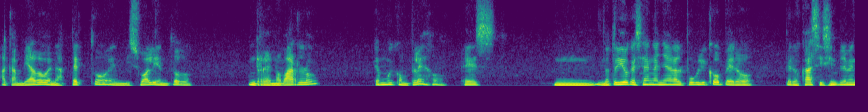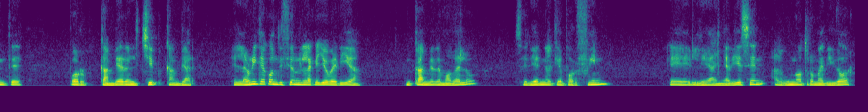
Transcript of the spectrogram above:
Ha cambiado en aspecto, en visual y en todo. Renovarlo es muy complejo. Es, mmm, no te digo que sea engañar al público, pero, pero casi simplemente por cambiar el chip, cambiar. La única condición en la que yo vería un cambio de modelo sería en el que por fin eh, le añadiesen algún otro medidor,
